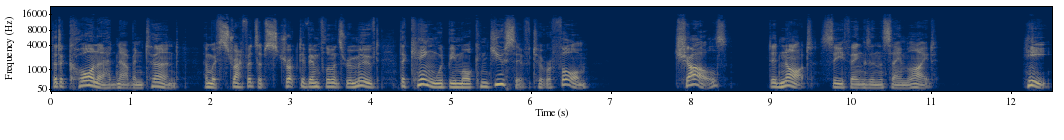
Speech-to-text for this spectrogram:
that a corner had now been turned, and with Strafford's obstructive influence removed, the king would be more conducive to reform. Charles did not see things in the same light. He,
